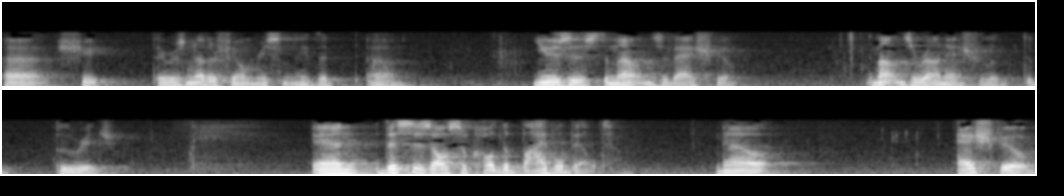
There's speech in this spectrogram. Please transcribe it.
uh, shoot. There was another film recently that uh, uses the mountains of Asheville, the mountains around Asheville, the Blue Ridge. And this is also called the Bible Belt. Now, Asheville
